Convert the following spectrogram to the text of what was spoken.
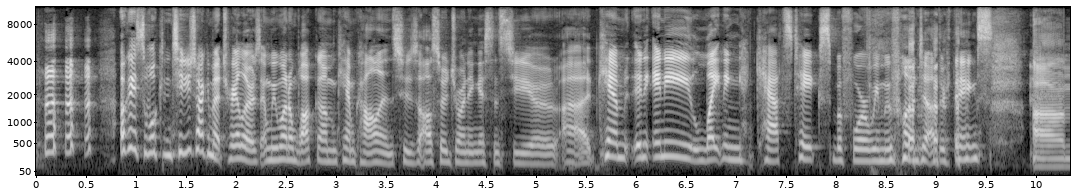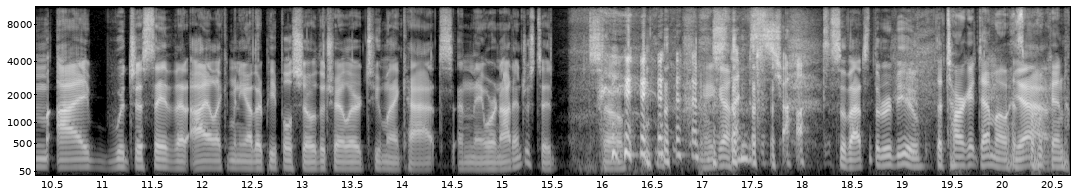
okay, so we'll continue talking about trailers, and we want to welcome Cam Collins, who's also joining us in studio. Uh, Cam, any, any lightning cats takes before we move on to other things? Um, I would just say that I, like many other people, showed the trailer to my cats, and they were not interested. So There you go. I'm shocked. So that's the review. The target demo has yeah, spoken.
